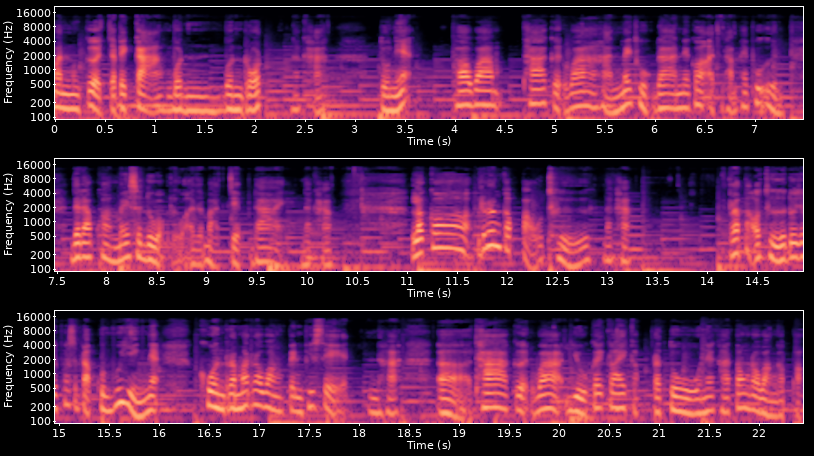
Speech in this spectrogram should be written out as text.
มันเกิดจะไปกลางบนบนรถนะคะ ตัวเนี้ยเพราะว่าถ้าเกิดว่าหันไม่ถูกด้านเนี่ยก็อาจจะทำให้ผู้อื่น ได้รับความไม่สะดวกหรืออาจจะบาดเจ็บได้นะคะ แล้วก็เรื่องกระเป๋าถือนะคะ กระเป๋าถือโดยเฉพาะสำหรับคุณผู้หญิงเนี่ยควรระมัดระวังเป็นพิเศษนะคะถ้าเกิดว่าอยู่ใกล้ๆกับประตูนะคะต้องระวังกระเป๋า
